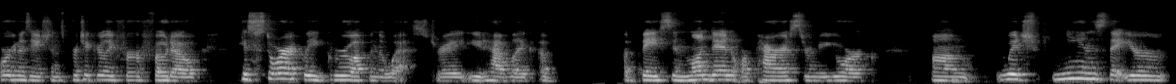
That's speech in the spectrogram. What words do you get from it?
organizations, particularly for photo, historically grew up in the West, right? You'd have like a, a base in London or Paris or New York, um, which means that you're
